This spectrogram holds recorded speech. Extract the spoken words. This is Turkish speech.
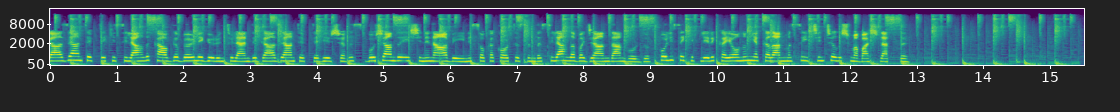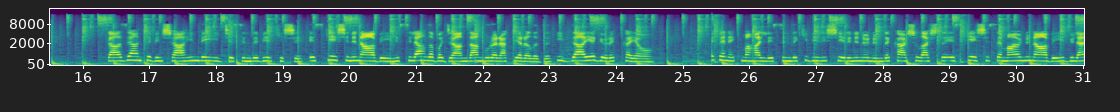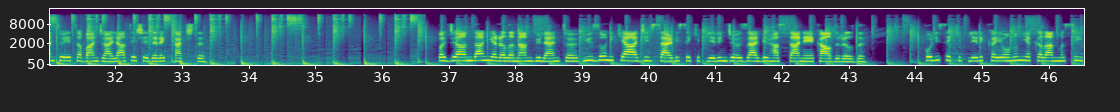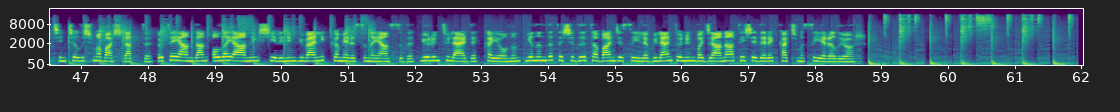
Gaziantep'teki silahlı kavga böyle görüntülendi. Gaziantep'te bir şahıs, boşandığı eşinin ağabeyini sokak ortasında silahla bacağından vurdu. Polis ekipleri Kayao'nun yakalanması için çalışma başlattı. Gaziantep'in Şahinbey ilçesinde bir kişi, eski eşinin ağabeyini silahla bacağından vurarak yaraladı. İddiaya göre, Kayao, Efenek mahallesindeki bir iş yerinin önünde karşılaştığı eski eşi Sema Ön'ün ağabeyi Bülent Ö'ye tabancayla ateş ederek kaçtı. Bacağından yaralanan Bülent Ö, 112 acil servis ekiplerince özel bir hastaneye kaldırıldı. Polis ekipleri Kayao'nun yakalanması için çalışma başlattı. Öte yandan, olay anı iş yerinin güvenlik kamerasına yansıdı. Görüntülerde, Kayao'nun, yanında taşıdığı tabancasıyla Bülent Ön'ün bacağına ateş ederek kaçması yer alıyor.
